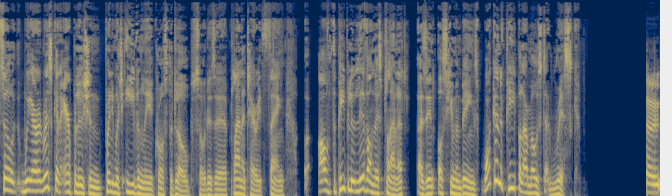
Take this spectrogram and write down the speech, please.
So we are at risk of air pollution pretty much evenly across the globe. So it is a planetary thing. Of the people who live on this planet, as in us human beings, what kind of people are most at risk? So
